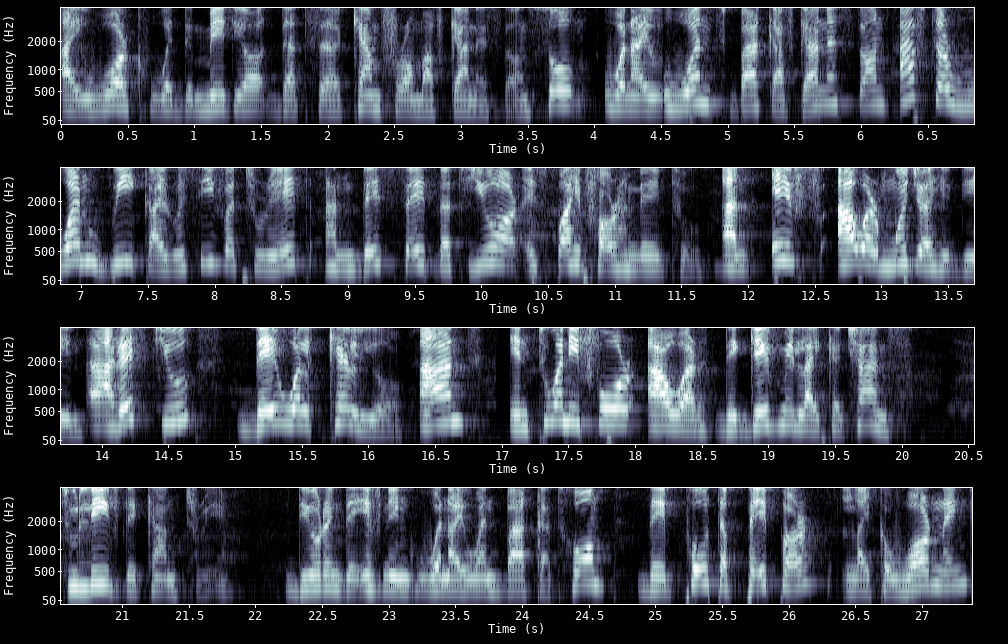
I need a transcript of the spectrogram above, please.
I work with the media that uh, came from Afghanistan. So when I went back Afghanistan, after one week, I received a threat, and they said that you are a spy for NATO, and if our mujahideen arrest you, they will kill you. And in 24 hours, they gave me like a chance to leave the country. During the evening, when I went back at home, they put a paper like a warning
